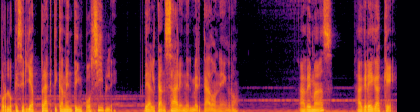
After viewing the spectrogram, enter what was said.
por lo que sería prácticamente imposible de alcanzar en el mercado negro. Además, agrega que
